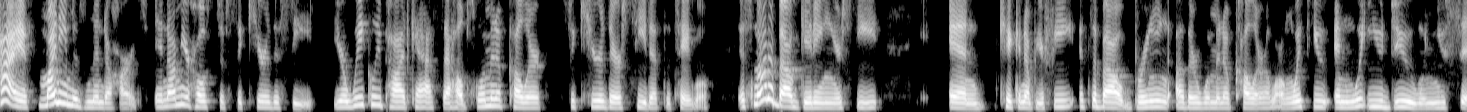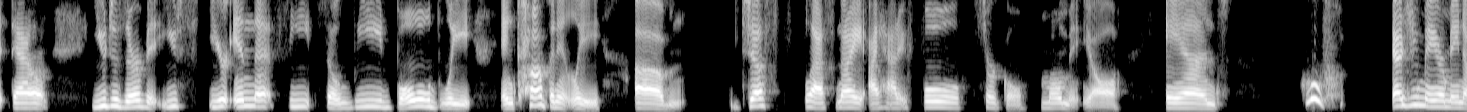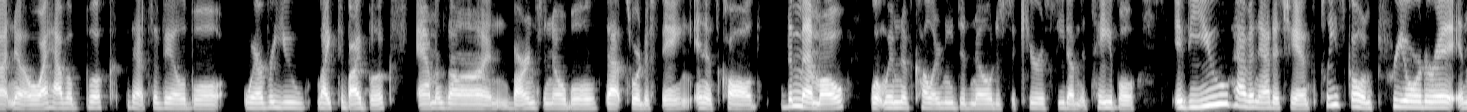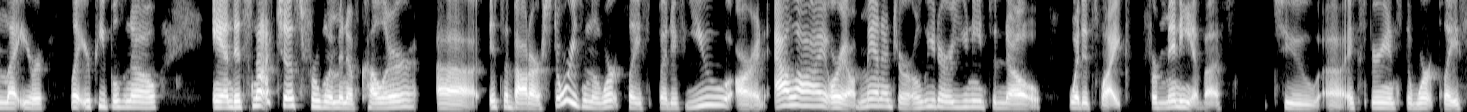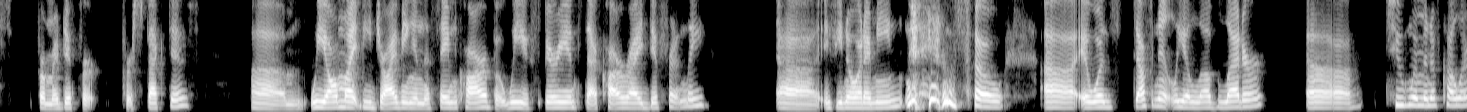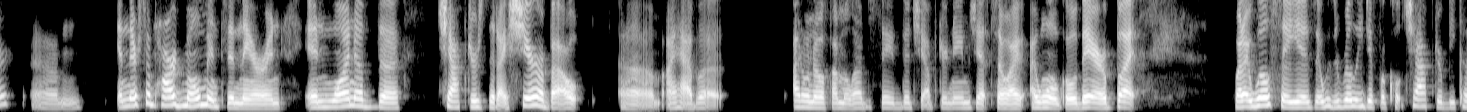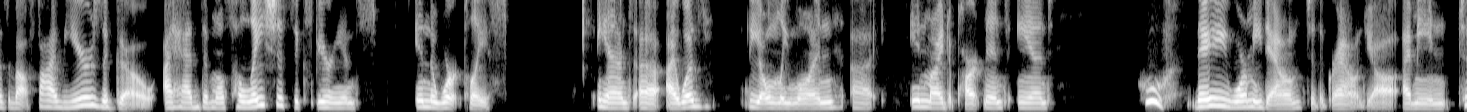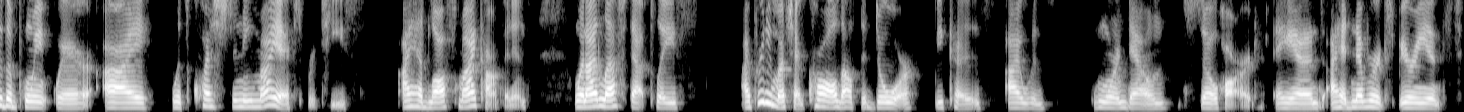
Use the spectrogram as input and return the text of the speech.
Hi, my name is Minda Harts, and I'm your host of Secure the Seat, your weekly podcast that helps women of color secure their seat at the table. It's not about getting your seat and kicking up your feet, it's about bringing other women of color along with you and what you do when you sit down. You deserve it. You you're in that seat, so lead boldly and confidently. Um, just last night, I had a full circle moment, y'all, and whew, as you may or may not know, I have a book that's available wherever you like to buy books, Amazon, Barnes and Noble, that sort of thing. And it's called The Memo What Women of Color Need to Know to Secure a Seat on the Table. If you haven't had a chance, please go and pre-order it and let your let your peoples know. And it's not just for women of color. Uh, it's about our stories in the workplace. But if you are an ally or a manager or leader, you need to know what it's like for many of us to uh, experience the workplace from a different perspective. Um, we all might be driving in the same car, but we experience that car ride differently, uh, if you know what I mean. and so uh, it was definitely a love letter uh, to women of color. Um, and there's some hard moments in there. And, and one of the chapters that I share about, um, I have a, I don't know if I'm allowed to say the chapter names yet, so I, I won't go there. But what I will say is it was a really difficult chapter because about five years ago, I had the most hellacious experience in the workplace. And uh, I was the only one uh, in my department. And whew, they wore me down to the ground, y'all. I mean, to the point where I was questioning my expertise. I had lost my confidence. When I left that place, I pretty much had crawled out the door because I was worn down so hard. And I had never experienced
